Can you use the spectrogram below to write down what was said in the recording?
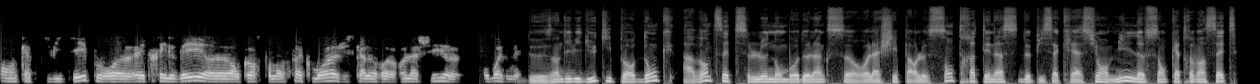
en captivité pour euh, être élevés euh, encore pendant cinq mois jusqu'à leur relâcher au mois de mai. Deux individus qui portent donc à 27 le nombre de lynx relâchés par le Centre Athénas depuis sa création en 1987.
